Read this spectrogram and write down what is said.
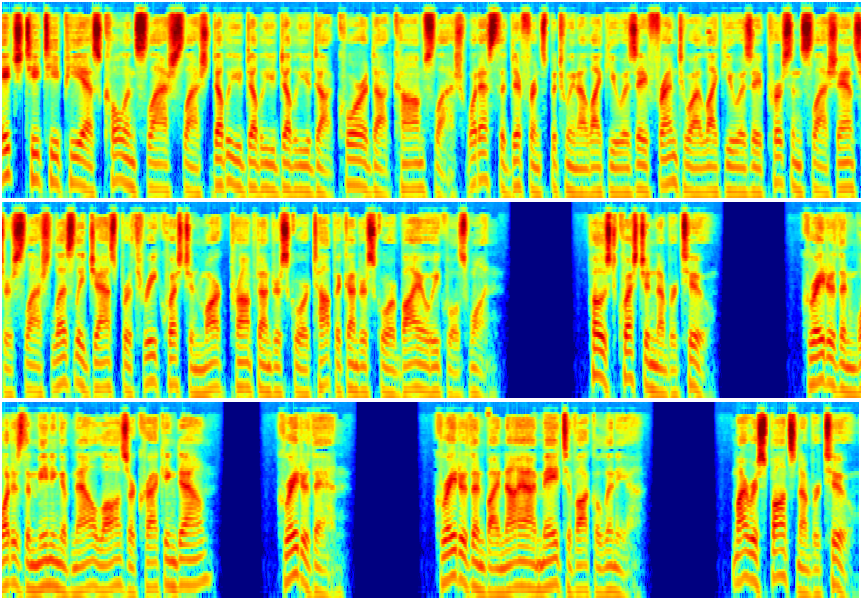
https colon slash slash www.quora.com slash what s the difference between I like you as a friend to I like you as a person slash answer slash Leslie Jasper 3 question mark prompt underscore topic underscore bio equals 1. Posed question number 2. Greater than what is the meaning of now laws are cracking down? Greater than. Greater than by Nai May Tavakalinia. My response number 2.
